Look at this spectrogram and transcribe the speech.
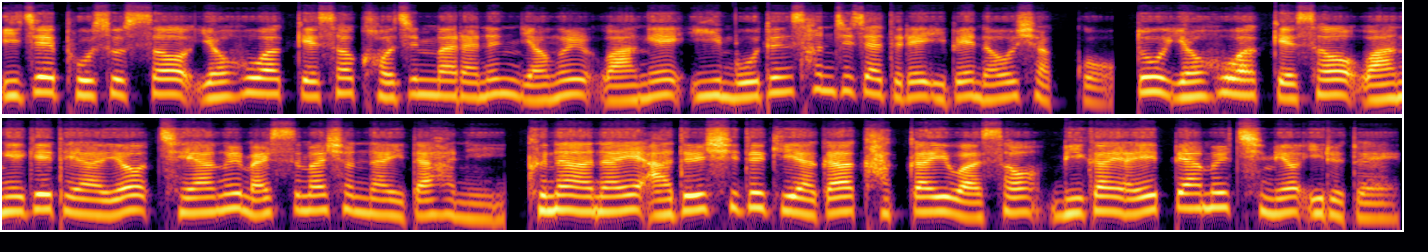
이제 보소서 여호와께서 거짓말하는 영을 왕의 이 모든 선지자들의 입에 넣으셨고 또 여호와께서 왕에게 대하여 재앙을 말씀하셨나이다 하니 그나아나의 아들 시드기야가 가까이 와서 미가야의 뺨을 치며 이르되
